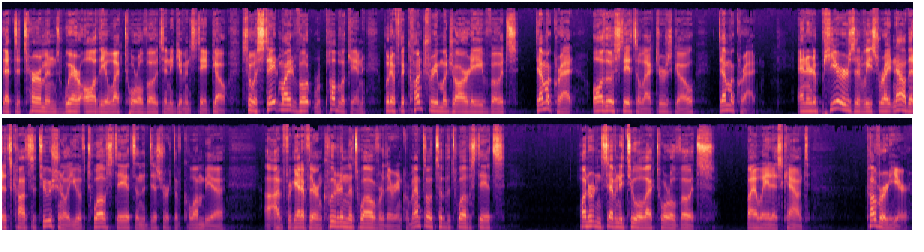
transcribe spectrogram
that determines where all the electoral votes in a given state go. So a state might vote Republican, but if the country majority votes Democrat, all those states' electors go Democrat. And it appears, at least right now, that it's constitutional. You have 12 states and the District of Columbia. I forget if they're included in the 12 or they're incremental to the 12 states. 172 electoral votes by latest count covered here.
